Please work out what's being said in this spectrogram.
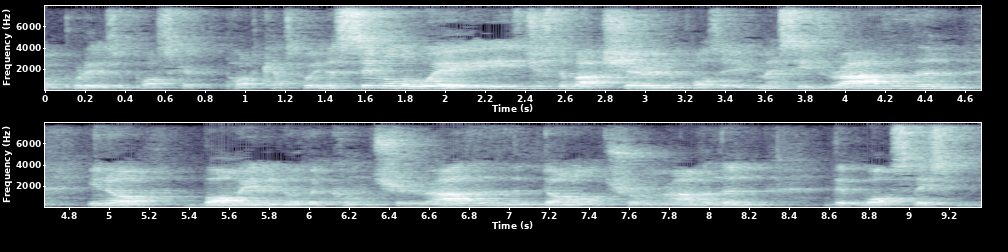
and put it as a podcast. But in a similar way, it is just about sharing a positive message rather than you know bombing another country, rather than Donald Trump, rather than that what's this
